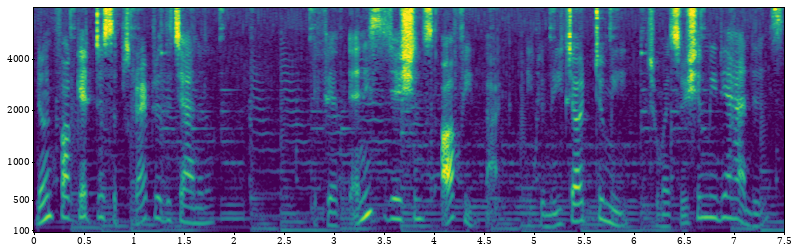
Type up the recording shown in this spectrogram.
don't forget to subscribe to the channel. If you have any suggestions or feedback, you can reach out to me through my social media handles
